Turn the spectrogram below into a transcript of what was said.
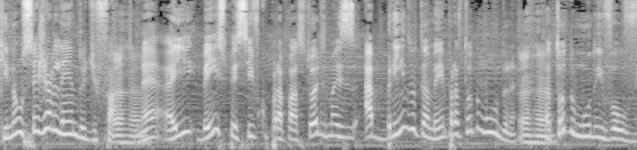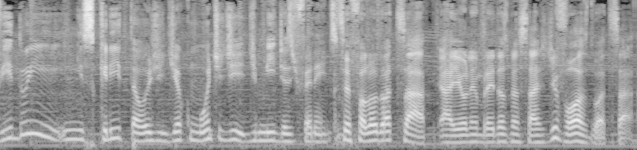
que não seja lendo de fato, Aham. né? Aí, bem específico pra pastores, mas abrindo também pra todo mundo, né? Aham. Tá todo mundo envolvido em, em escrita hoje em dia com um monte de, de mídias diferentes. Você falou do WhatsApp, aí eu lembrei das mensagens de voz do WhatsApp.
